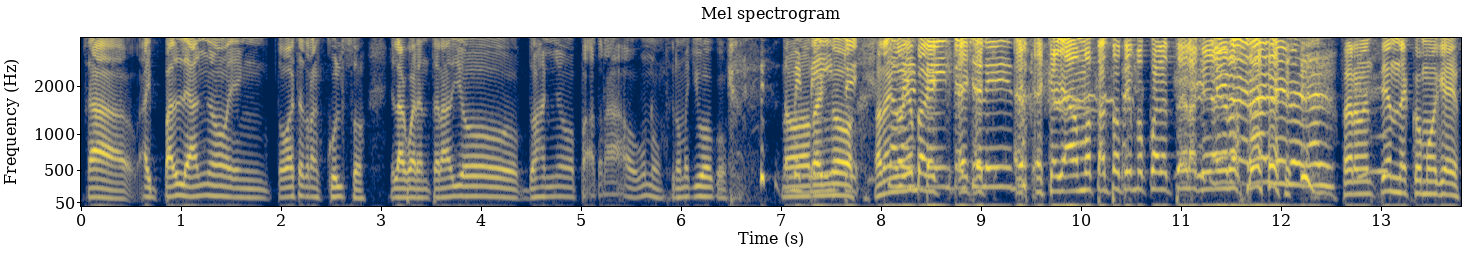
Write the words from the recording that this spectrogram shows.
o sea, hay par de años en todo este transcurso. Y la cuarentena dio dos años para atrás o uno, si no me equivoco. No, no 2020, tengo, no tengo bien porque 2020, es, es- es- que llevamos tanto tiempo en cuarentena que ya yo no sé. Pero me entiendes, como que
